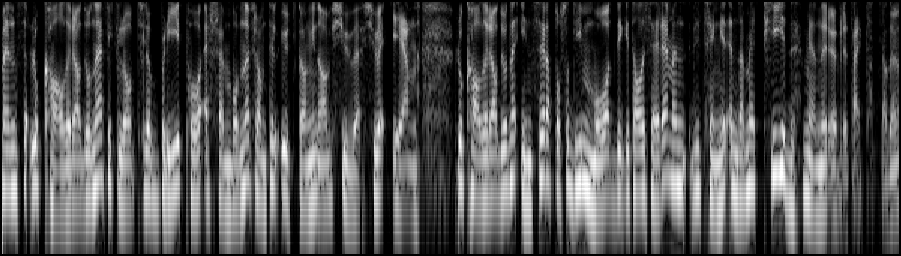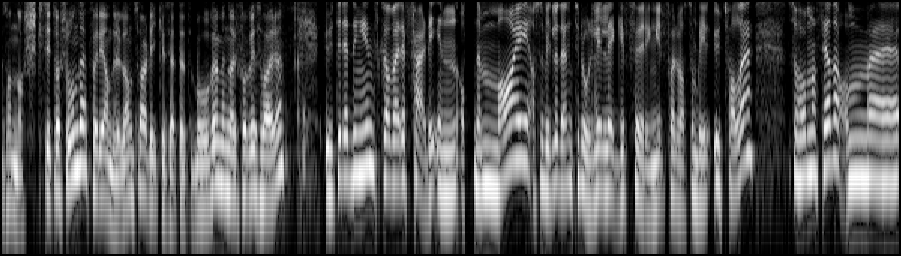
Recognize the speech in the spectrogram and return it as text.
mens lokalradioene fikk lov til å bli på FM-båndet fram til utgangen av 2021. Lokalradioene innser at også de må digitalisere, men de trenger enda mer tid, mener Øvretveit. Ja, Det er en sånn norsk situasjon, det, for i andre land så har de ikke sett dette behovet. Men når får vi svaret? Utredningen skal være ferdig innen 8. mai, og så vil jo den trolig legge føringer for hva som blir utfallet. Så får man se da om eh,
